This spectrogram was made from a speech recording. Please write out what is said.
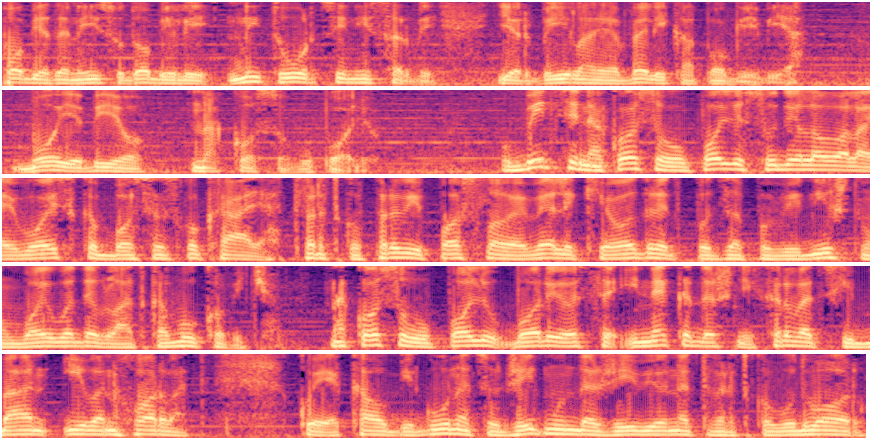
Pobjede nisu dobili ni Turci ni Srbi, jer bila je velika pogibija. Boj je bio na Kosovu polju. U bitci na Kosovu polju sudjelovala je vojska Bosanskog kralja. Tvrtko prvi poslao je veliki odred pod zapovjedništvom vojvode Vlatka Vukovića. Na Kosovu polju borio se i nekadašnji hrvatski ban Ivan Horvat, koji je kao bjegunac od Žigmunda živio na Tvrtkovu dvoru.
